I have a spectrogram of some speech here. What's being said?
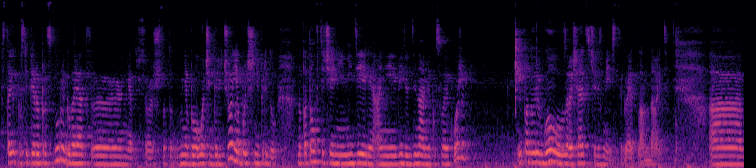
встают после первой процедуры и говорят, э, нет, все, что-то мне было очень горячо, я больше не приду. Но потом в течение недели они видят динамику своей кожи и, понурив голову, возвращаются через месяц и говорят, ладно, давайте. А,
